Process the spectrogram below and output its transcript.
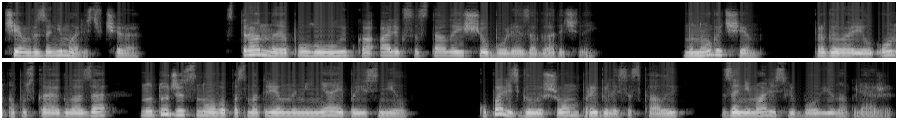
«Чем вы занимались вчера?» Странная полуулыбка Алекса стала еще более загадочной. «Много чем», – проговорил он, опуская глаза, но тут же снова посмотрел на меня и пояснил. Купались голышом, прыгали со скалы, занимались любовью на пляже.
